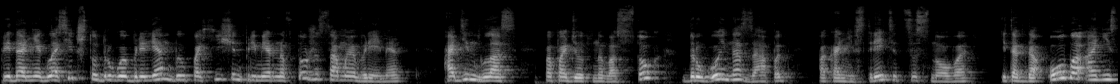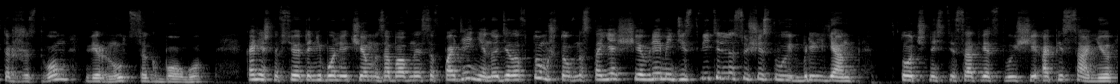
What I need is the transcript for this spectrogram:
Предание гласит, что другой бриллиант был похищен примерно в то же самое время – один глаз попадет на восток, другой на запад, пока не встретятся снова. И тогда оба они с торжеством вернутся к Богу. Конечно, все это не более чем забавное совпадение, но дело в том, что в настоящее время действительно существует бриллиант, в точности соответствующий описанию.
